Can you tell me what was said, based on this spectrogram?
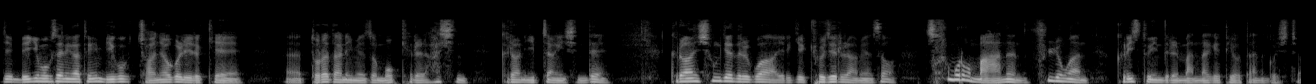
이제 메기 목사님 같은 경우 미국 전역을 이렇게 어, 돌아다니면서 목회를 하신 그런 입장이신데 그러한 형제들과 이렇게 교제를 하면서 참으로 많은 훌륭한 그리스도인들을 만나게 되었다는 것이죠.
